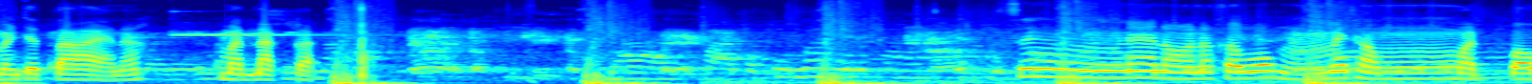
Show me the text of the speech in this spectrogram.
มันจะตายนะหมัดหนักอะ ซึ่งแน่นอนนะครับว่าผมไม่ทำหมัดเป่า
